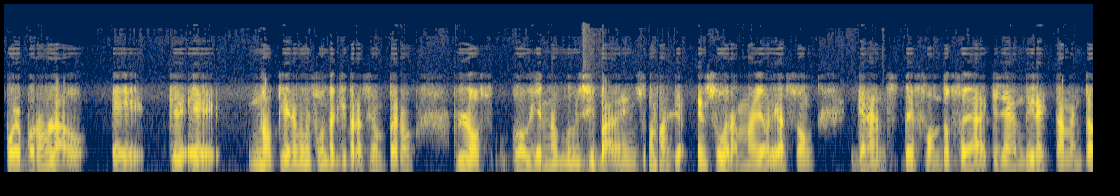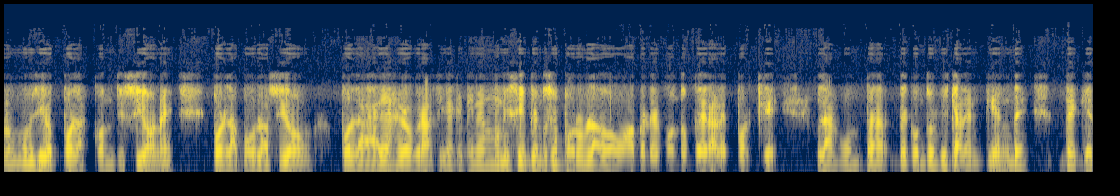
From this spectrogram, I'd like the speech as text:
Porque por un lado, eh, eh, no quieren un fondo de equiparación, pero los gobiernos municipales en su, en su gran mayoría son grants de fondos federales que llegan directamente a los municipios por las condiciones, por la población, por la área geográfica que tiene el municipio. Entonces, por un lado, vamos a perder fondos federales porque la Junta de Control Fiscal entiende de que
